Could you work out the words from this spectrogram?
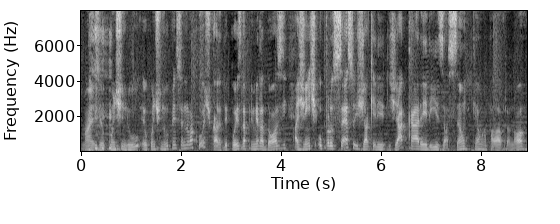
mas eu continuo, eu continuo pensando em Lacoste, cara. Depois da primeira dose, a gente, o processo de jacarerização, que é uma palavra nova,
